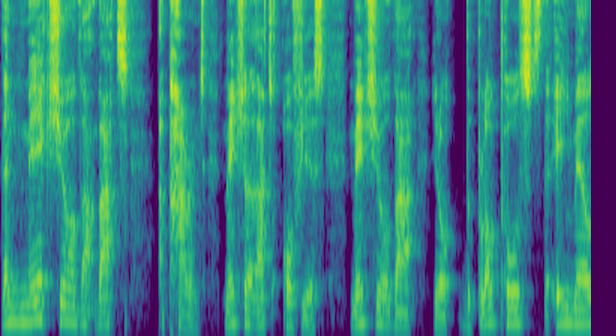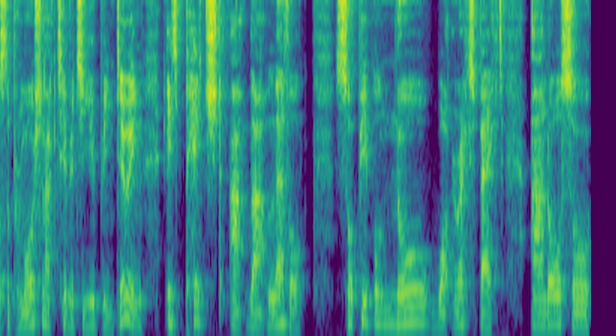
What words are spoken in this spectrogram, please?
then make sure that that's apparent. Make sure that that's obvious. Make sure that, you know, the blog posts, the emails, the promotion activity you've been doing is pitched at that level. So people know what to expect and also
